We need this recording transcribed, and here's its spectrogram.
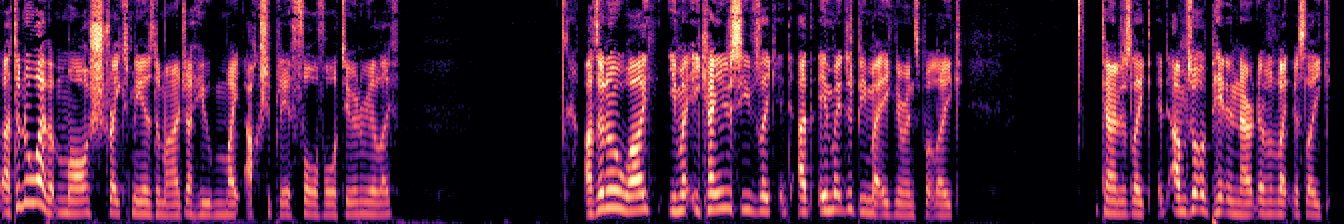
I don't know why, but Marsh strikes me as the manager who might actually play a four-four-two in real life. I don't know why. He might. He kind of just seems like it, it might just be my ignorance, but like, kind of just like I'm sort of painting a narrative of like this like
